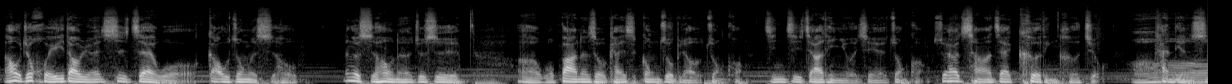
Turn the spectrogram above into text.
然后我就回忆到，原来是在我高中的时候，那个时候呢，就是呃，我爸那时候开始工作比较有状况，经济家庭有一些状况，所以他常常在客厅喝酒。哦，看电视。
